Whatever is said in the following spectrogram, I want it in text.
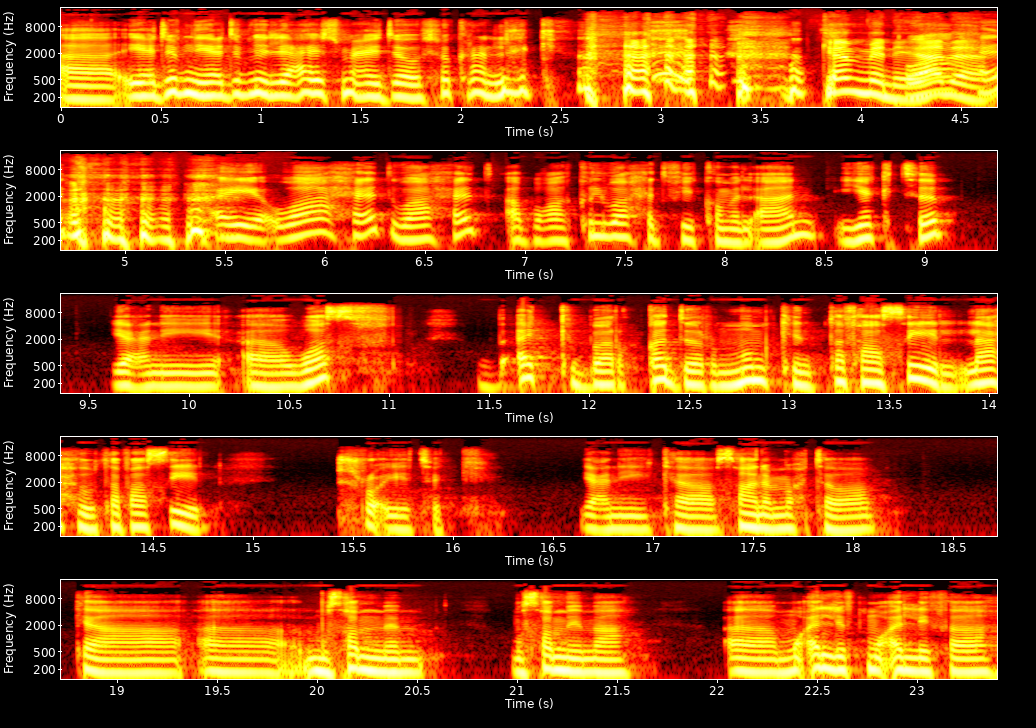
آه يعجبني يعجبني اللي عايش معي جو. شكرا لك. كملي هذا. أي واحد واحد. أبغى كل واحد فيكم الآن يكتب يعني آه وصف بأكبر قدر ممكن تفاصيل. لاحظوا تفاصيل. إيش رؤيتك؟ يعني كصانع محتوى كمصمم مصممة آه مؤلف مؤلفة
